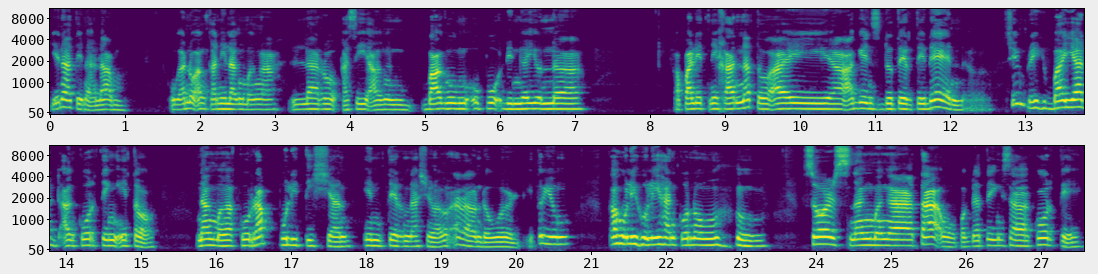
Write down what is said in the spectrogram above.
Di natin alam kung ano ang kanilang mga laro kasi ang bagong upo din ngayon na kapalit ni Khan na to ay uh, against Duterte din. Siyempre, bayad ang korting ito ng mga corrupt politician international around the world. Ito yung kahuli-hulihan ko nung source ng mga tao pagdating sa korte.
